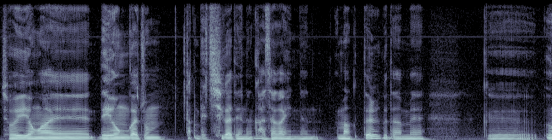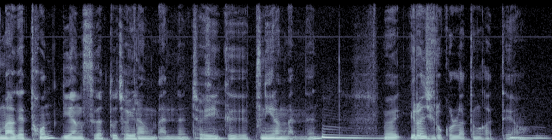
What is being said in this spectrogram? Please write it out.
저희 영화의 내용과 좀 딱 매치가 되는 가사가 있는 음악들 그다음에 그 음악의 톤, 뉘앙스가 또 저희랑 맞는 저희 그 분위기랑 맞는 음. 뭐 이런 식으로 골랐던 것 같아요. 음.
